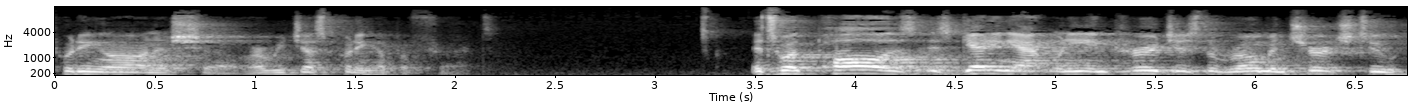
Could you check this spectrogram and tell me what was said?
putting on a show? Are we just putting up a front? It's what Paul is, is getting at when he encourages the Roman church to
